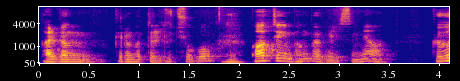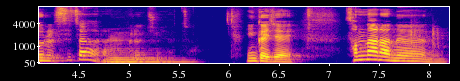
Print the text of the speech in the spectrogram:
발병 그런 것들을 늦추고 네. 과학적인 방법이 있으면 그거를 쓰자라는 음. 그런 주의였죠. 그러니까 이제 섬나라는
